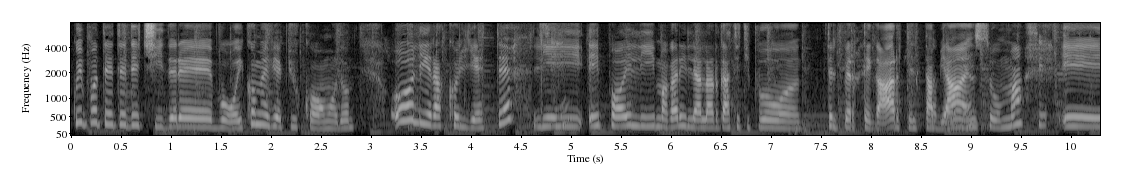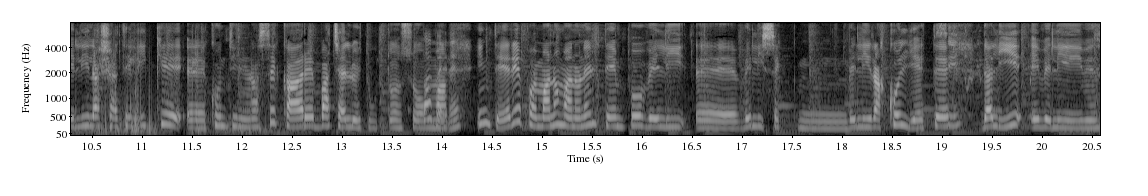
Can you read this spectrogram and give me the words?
Qui potete decidere voi come vi è più comodo. O li raccogliete li, sì. e poi li magari li allargate tipo del pertegar, del tabià, insomma, sì. e li lasciate lì che eh, continuino a seccare, bacello e tutto, insomma, interi e poi mano a mano nel tempo ve li, eh, ve li, sec- mm, ve li raccogliete sì. da lì e ve li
